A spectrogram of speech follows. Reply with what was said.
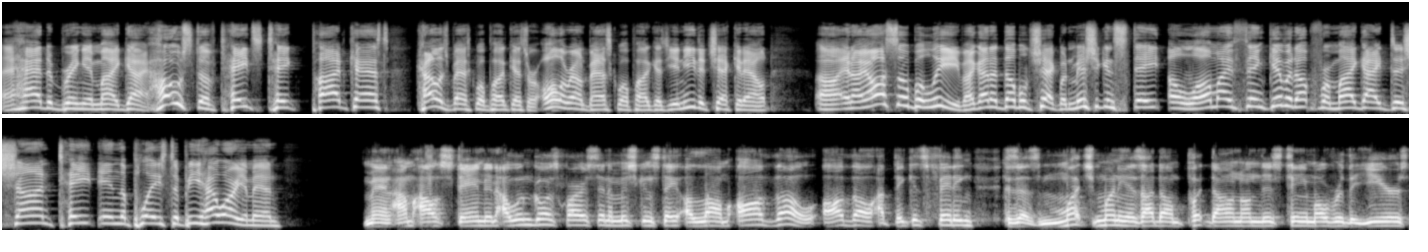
I had to bring in my guy, host of Tate's Take podcast, college basketball podcast, or all around basketball podcast. You need to check it out. Uh, and I also believe I got to double check, but Michigan State alum, I think. Give it up for my guy Deshaun Tate in the place to be. How are you, man? Man, I'm outstanding. I wouldn't go as far as saying a Michigan State alum, although, although I think it's fitting because as much money as I done put down on this team over the years,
